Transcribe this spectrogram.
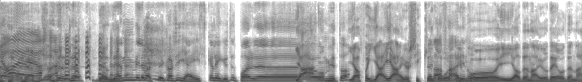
ja, ja. Den, den ville vært Kanskje jeg skal legge ut et par eh, Ja, om hytta? Ja, for jeg er jo skikkelig Den er dårlig på Ja, den er jo det, og den er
